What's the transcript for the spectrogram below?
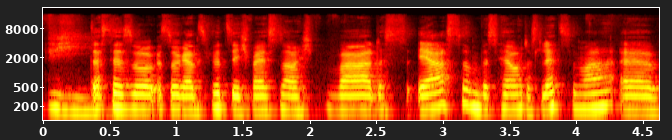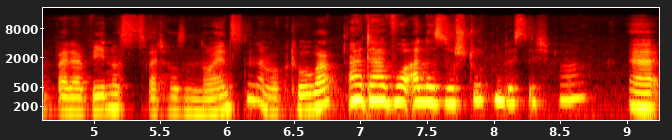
Wie? Das ist ja so, so ganz witzig. Ich weiß noch, ich war das erste und bisher auch das letzte Mal äh, bei der Venus 2019 im Oktober. ah, da, wo alle so stutenbissig waren? Äh,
